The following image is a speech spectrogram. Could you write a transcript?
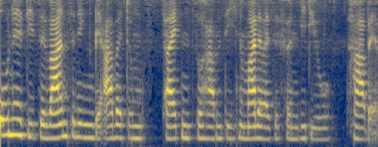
ohne diese wahnsinnigen Bearbeitungszeiten zu haben, die ich normalerweise für ein Video habe.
